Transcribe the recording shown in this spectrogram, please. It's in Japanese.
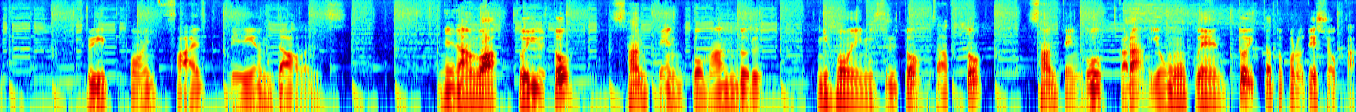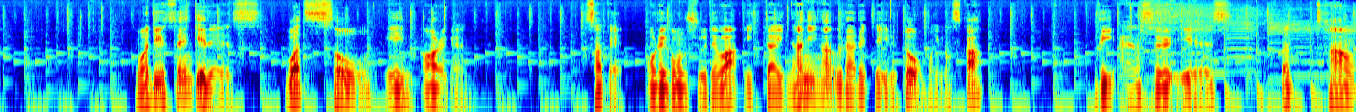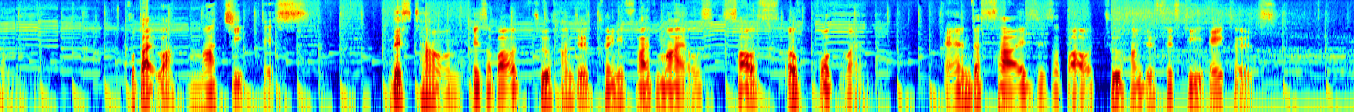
$3.5 million. 値段はというと3.5万ドル。日本円にするとざっと3.5億から4億円といったところでしょうか。What do you think it is? What's sold in Oregon? さて、オレゴン州では一体何が売られていると思いますか ?The answer is a town. 答えは町です。This town is about 225 miles south of Portland, and the size is about 250 acres.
